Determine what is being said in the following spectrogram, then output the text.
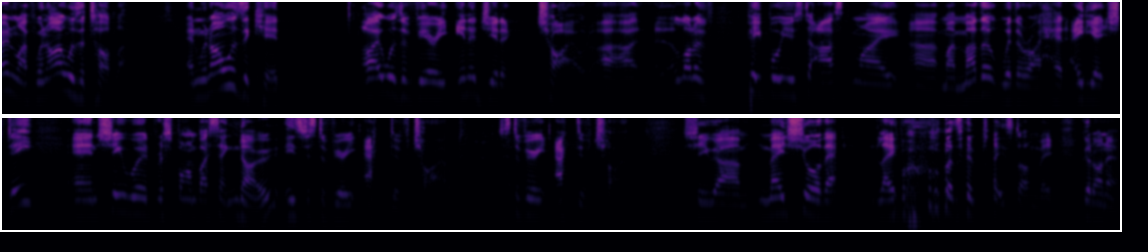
own life when I was a toddler. And when I was a kid, I was a very energetic child. Uh, a lot of people used to ask my, uh, my mother whether I had ADHD, and she would respond by saying, No, he's just a very active child just a very active child. She um, made sure that label wasn't placed on me. Good on her.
